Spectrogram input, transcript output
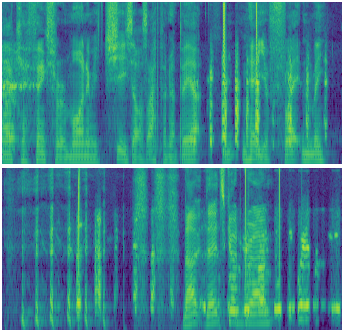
okay. Thanks for reminding me. Jeez, I was up and about. now you've flattened me. no, that's good, Graham. The weather's good,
